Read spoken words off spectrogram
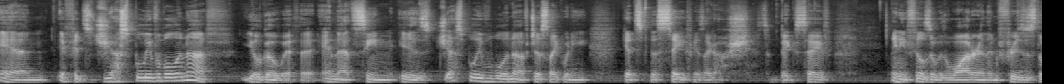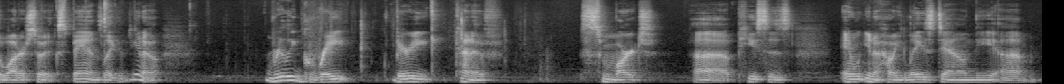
and if it's just believable enough, you'll go with it. And that scene is just believable enough, just like when he gets to the safe and he's like, oh shit, it's a big safe. And he fills it with water and then freezes the water so it expands. Like, you know, really great, very kind of smart uh, pieces. And, you know, how he lays down the, um,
